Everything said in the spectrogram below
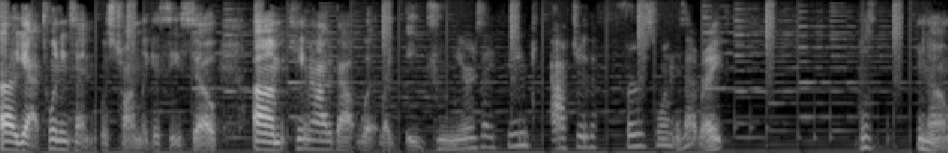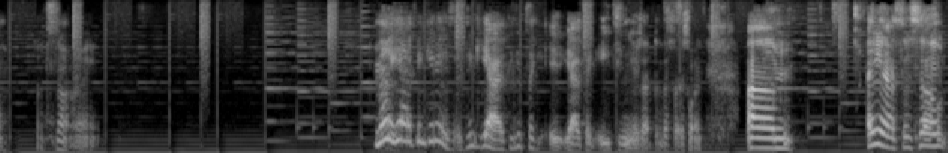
uh yeah 2010 was tron legacy so um it came out about what like 18 years i think after the first one? Is that right no that's not right no, yeah, I think it is. I think yeah, I think it's like yeah, it's like 18 years after the first one. Um, and yeah, so so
